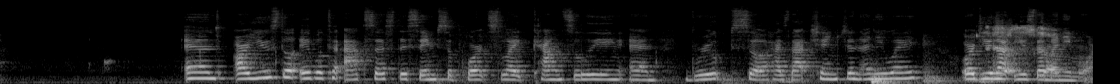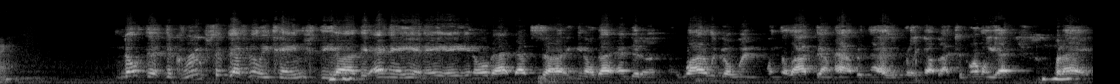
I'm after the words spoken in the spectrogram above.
And are you still able to access the same supports like counseling and groups. So has that changed in any way, or do you not use them yeah. anymore? No, the, the groups have definitely changed. The uh, the NA and AA, you know that that's uh, you know that ended a, a while ago when, when the lockdown happened. That hasn't really got back to normal yet. But I I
